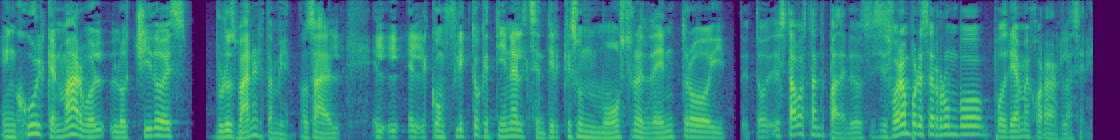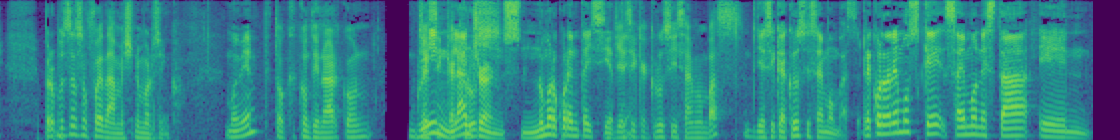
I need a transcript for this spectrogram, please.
en Hulk, en Marvel, lo chido es Bruce Banner también. O sea, el, el- el conflicto que tiene al sentir que es un monstruo de dentro y todo, está bastante padre. Entonces, si fueran por ese rumbo, podría mejorar la serie. Pero pues eso fue Damage número 5. Muy bien. Toca continuar con Green Jessica Cruz. Lanterns, número 47. Jessica Cruz y Simon Bass. Jessica Cruz y Simon Bass. Recordaremos que Simon está en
